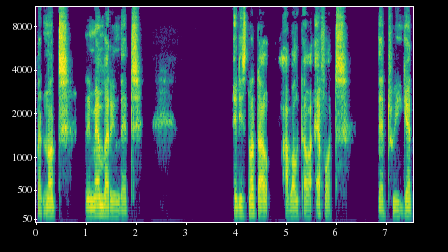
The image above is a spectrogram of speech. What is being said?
but not remembering that it is not our, about our effort that we get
